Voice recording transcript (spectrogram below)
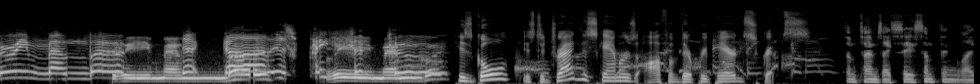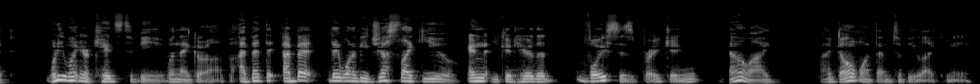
Remember, Remember, that God is patient too. His goal is to drag the scammers off of their prepared scripts. Sometimes I say something like, "What do you want your kids to be when they grow up?" I bet they, I bet they want to be just like you. And you can hear the voices breaking. No, I I don't want them to be like me.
